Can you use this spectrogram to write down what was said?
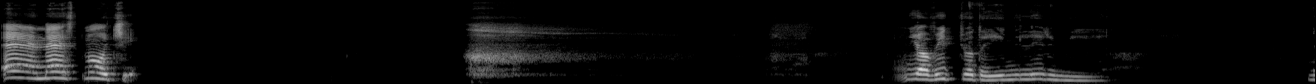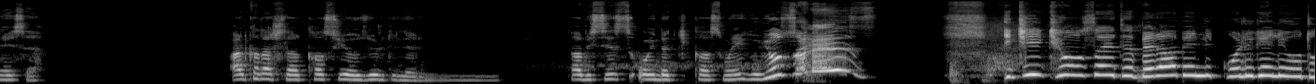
Ernest Mucci. Ya videoda yenilir mi ya? Neyse. Arkadaşlar kasıyor özür dilerim. Tabi siz oyundaki kasmayı görüyorsanız. 2-2 olsaydı beraberlik golü geliyordu.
